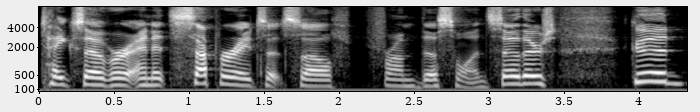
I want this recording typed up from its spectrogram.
takes over and it separates itself from this one. So there's good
